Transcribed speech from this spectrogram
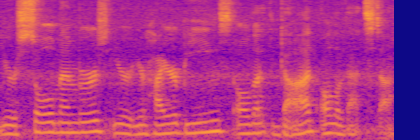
your soul members, your your higher beings, all that God, all of that stuff.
